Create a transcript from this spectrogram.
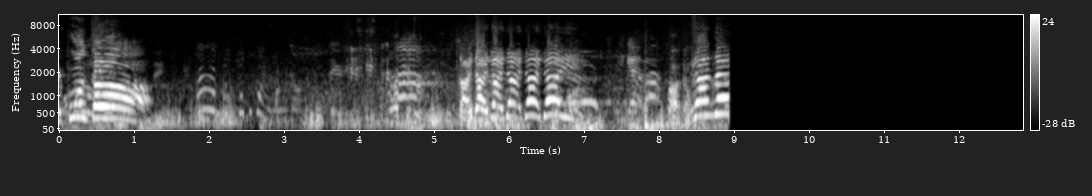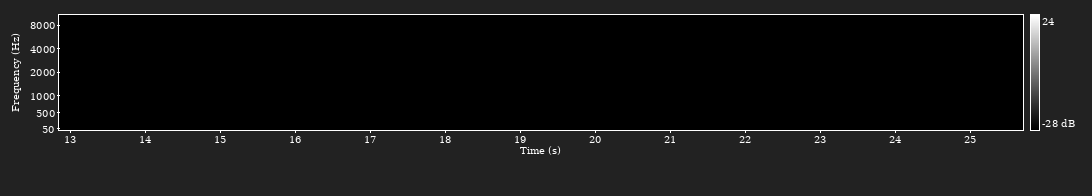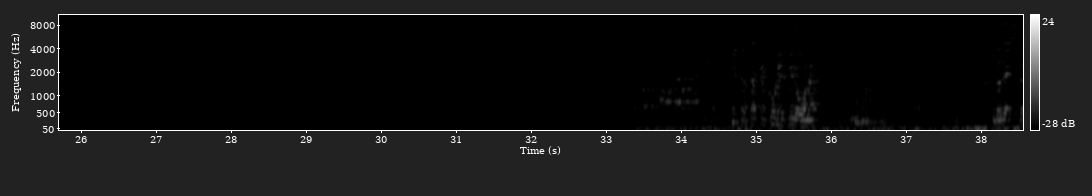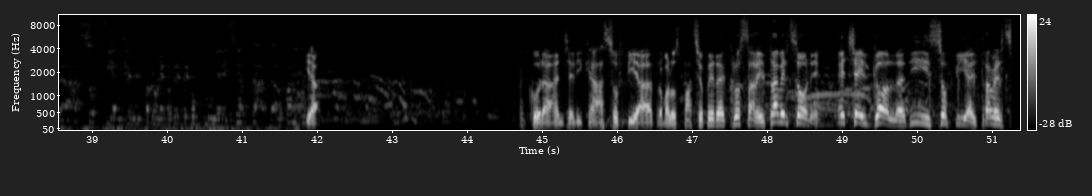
Dai, puntala! Dai, dai, dai, dai, dai, dai! Grande! Verona sulla destra Sofia riceve il pallone potrebbe concludere si attarda lo fa Sofia. Ancora Angelica Sofia trova lo spazio per crossare il traversone e c'è il gol di Sofia, il traversone.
